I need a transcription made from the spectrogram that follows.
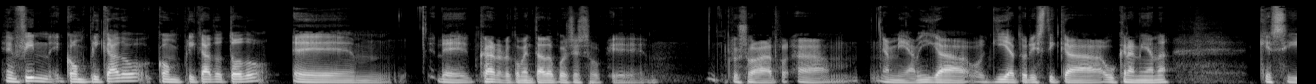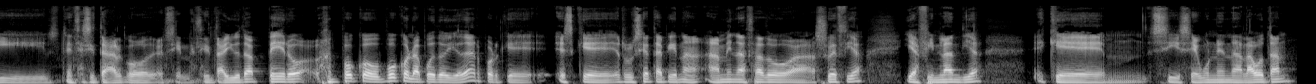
En fin, complicado, complicado todo. Eh, claro, le he comentado pues eso, que incluso a, a, mi amiga guía turística ucraniana que si necesita algo, si necesita ayuda, pero poco poco la puedo ayudar porque es que Rusia también ha amenazado a Suecia y a Finlandia eh, que mm, si se unen a la OTAN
